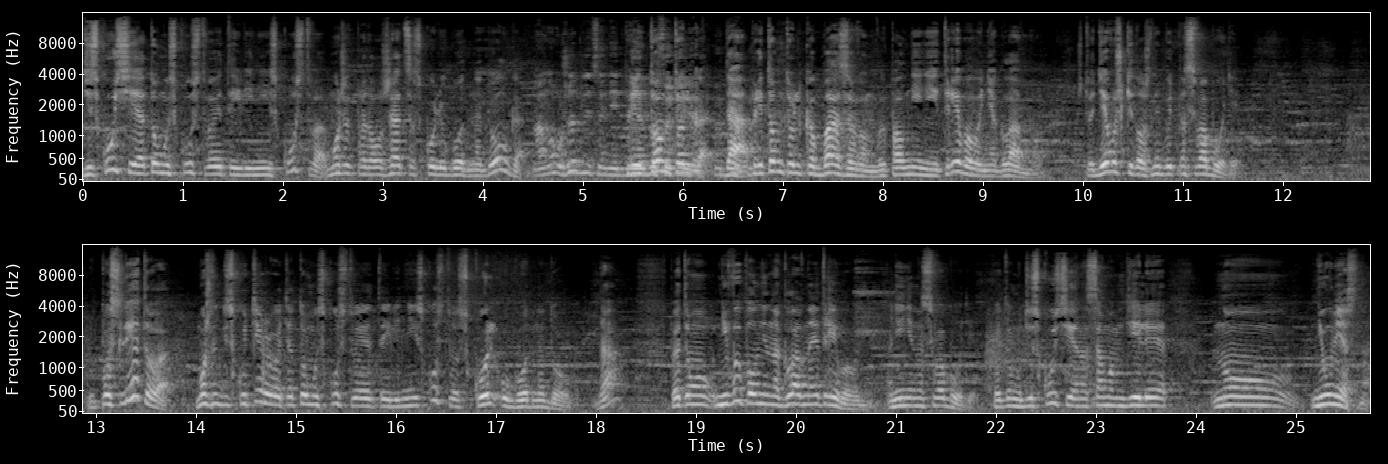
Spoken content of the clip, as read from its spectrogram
Дискуссия о том, искусство это или не искусство, может продолжаться сколь угодно долго, Оно уже длится не при том только, лет. да, при том только базовом выполнении требования главного, что девушки должны быть на свободе. После этого можно дискутировать о том, искусство это или не искусство, сколь угодно долго. Да? Поэтому не выполнено главное требование, они не на свободе. Поэтому дискуссия на самом деле, ну, неуместна.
